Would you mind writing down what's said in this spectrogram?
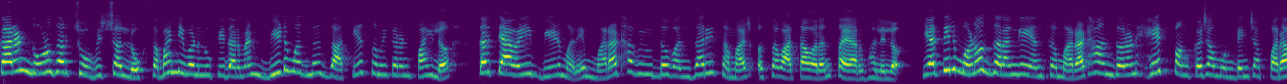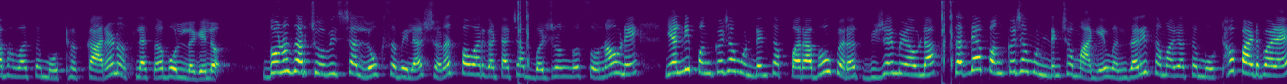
कारण दोन हजार चोवीसच्या लोकसभा निवडणुकीदरम्यान बीडमधलं जातीय समीकरण पाहिलं तर त्यावेळी बीडमध्ये मराठा विरुद्ध वंजारी समाज असं वातावरण तयार झालेलं. यातील मनोज जरांगे यांचं मराठा आंदोलन हेच पंकजा मुंडेंच्या पराभवाचं मोठं कारण असल्याचं बोललं गेलं. दोन हजार चोवीसच्या लोकसभेला शरद पवार गटाच्या बजरंग सोनावणे यांनी पंकजा मुंडेंचा पराभव करत विजय मिळवला. सध्या पंकजा मुंडेंच्या मागे वंजारी समाजाचं मोठं पाठबळ आहे.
